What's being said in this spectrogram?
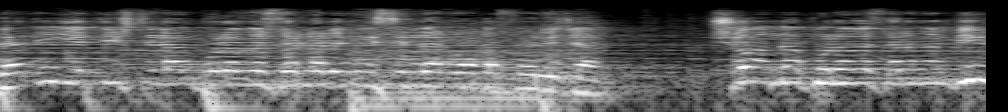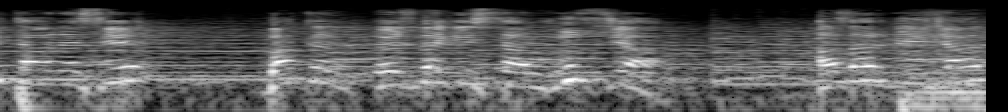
beni yetiştiren profesörlerimin isimlerini orada söyleyeceğim. Şu anda profesörümün bir tanesi bakın Özbekistan, Rusya, Azerbaycan,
